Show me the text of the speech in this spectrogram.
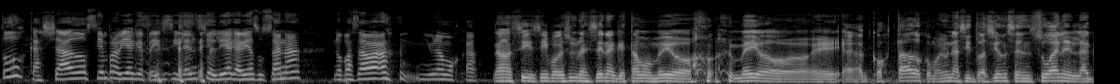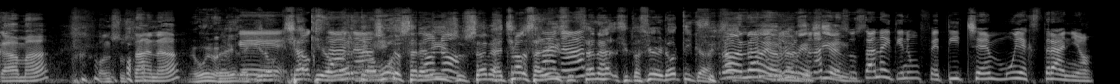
todos callados. Siempre había que pedir silencio el día que había Susana. No pasaba ni una mosca. No, sí, sí, porque es una escena que estamos medio, medio eh, acostados, como en una situación sensual en la cama, con Susana. Me vuelvo, le- le Porque quiero, ya quiero Roxana- verte a Nachito vos. Saralegui No, y no. Susana. Nachito Saralegui y Susana, situación erótica. No, no, a mí me decían. Susana y tiene un fetiche muy extraño.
